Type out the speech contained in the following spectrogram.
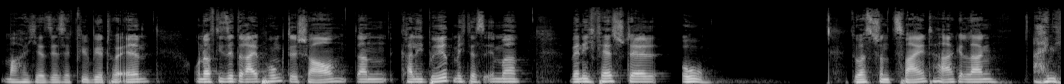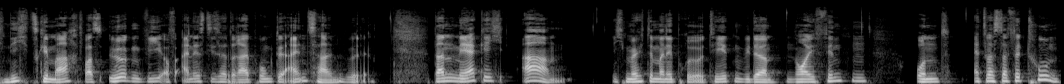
mache ich ja sehr, sehr viel virtuell und auf diese drei Punkte schaue, dann kalibriert mich das immer, wenn ich feststelle, oh, du hast schon zwei Tage lang eigentlich nichts gemacht, was irgendwie auf eines dieser drei Punkte einzahlen würde. Dann merke ich, ah, ich möchte meine Prioritäten wieder neu finden und etwas dafür tun,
